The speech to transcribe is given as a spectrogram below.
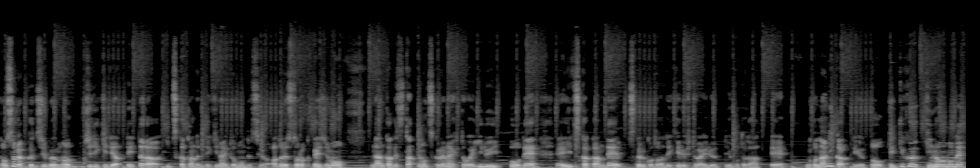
おそらく自分の自力でやっていたら5日間でできないと思うんですよ。アドレス登録ページも何ヶ月経っても作れない人がいる一方で、5日間で作ることができる人がいるっていうことがあって、これ何かっていうと、結局昨日のね、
